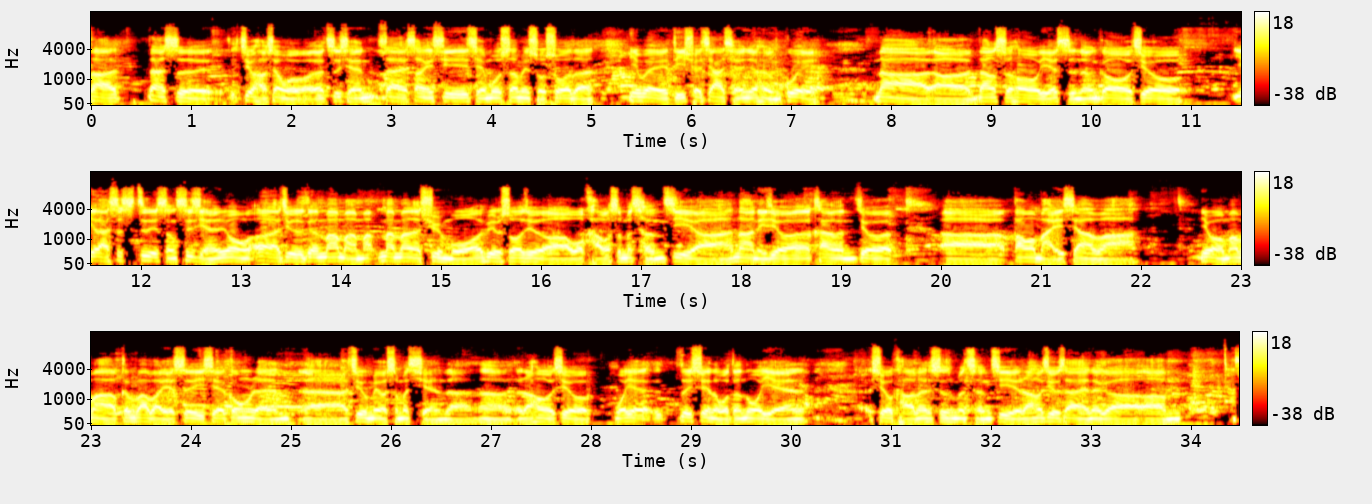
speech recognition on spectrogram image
那但是就好像我之前在上一期节目上面所说的，因为的确价钱也很贵，那呃，当时候也只能够就一来是自己省吃俭用，二来就是跟妈妈慢慢慢的去磨，比如说就呃我考个什么成绩啊，那你就看就啊帮我买一下嘛。因为我妈妈跟爸爸也是一些工人，呃，就没有什么钱的，嗯，然后就我也兑现了我的诺言，就考的是什么成绩，然后就在那个呃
